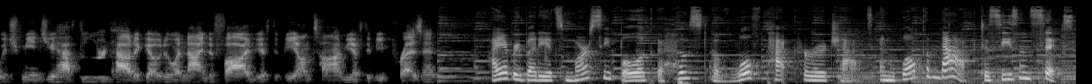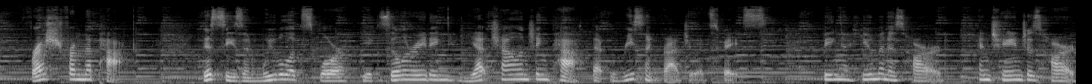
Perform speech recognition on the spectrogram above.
which means you have to learn mm-hmm. how to go to a nine to five. You have to be on time. You have to be present. Hi, everybody. It's Marcy Bullock, the host of Wolfpack Career Chats, and welcome back to season six, Fresh from the Pack. This season, we will explore the exhilarating yet challenging path that recent graduates face. Being a human is hard, and change is hard,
